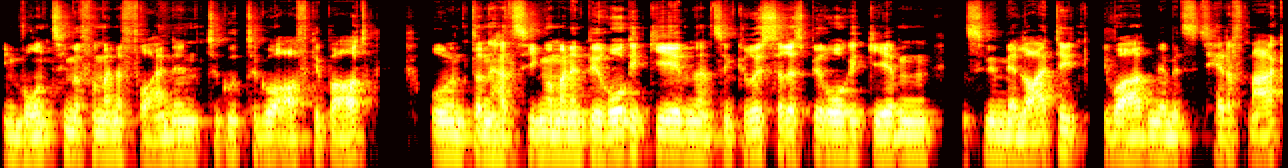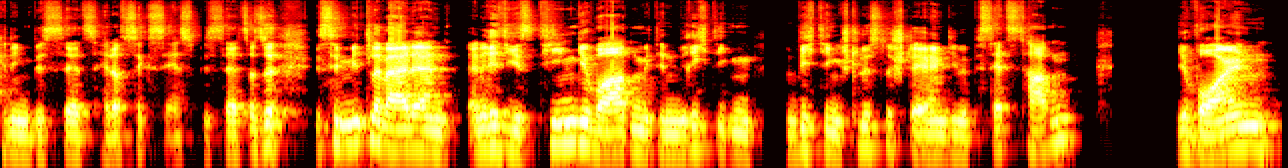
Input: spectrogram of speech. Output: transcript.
im Wohnzimmer von meiner Freundin zu Good to Go aufgebaut. Und dann hat es irgendwann mal ein Büro gegeben, dann hat es ein größeres Büro gegeben, dann sind wir mehr Leute geworden, wir haben jetzt Head of Marketing besetzt, Head of Success besetzt. Also wir sind mittlerweile ein, ein richtiges Team geworden mit den richtigen und wichtigen Schlüsselstellen, die wir besetzt haben. Wir wollen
